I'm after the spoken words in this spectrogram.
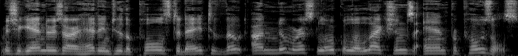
Michiganders are heading to the polls today to vote on numerous local elections and proposals.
